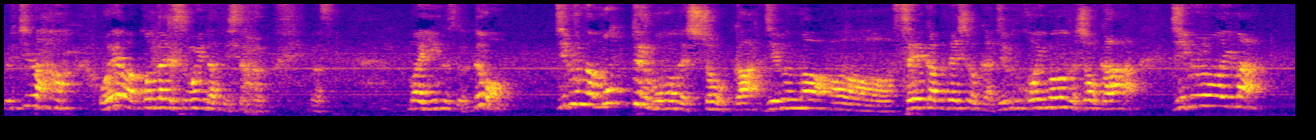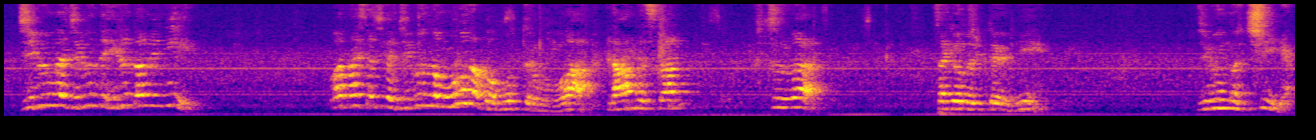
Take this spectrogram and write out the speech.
うちの親はこんなにすごいんだって人がいます。まあいいんですけどでも自分が持ってるものでしょうか？自分の性格でしょうか？自分こういうものでしょうか？自分を今自分が自分でいるために私たちが自分のものだと思ってるものは何ですか？普通は先ほど言ったように自分の地位や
